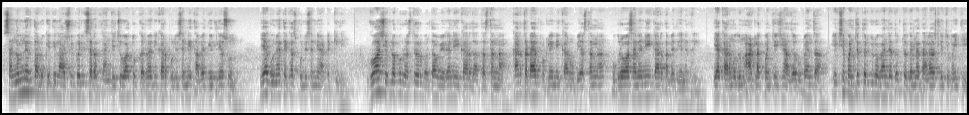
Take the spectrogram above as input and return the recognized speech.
संगमनेर तालुक्यातील आश्वी परिसरात गांजेची वाहतूक करणारी कार पोलिसांनी ताब्यात घेतली असून या गुन्ह्यात एकाच पोलिसांनी अटक केली. गोवा शेबलापूर रस्त्यावर भरधाव वेगाने ही कार जात असताना कारचा टायर फुटल्याने कार उभी असताना उग्रवास आल्याने ही कार ताब्यात घेण्यात आली. या कारमधून आठ लाख पंच्याऐंशी हजार रुपयांचा एकशे पंच्याहत्तर किलो गांजा जप्त करण्यात आला असल्याची माहिती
